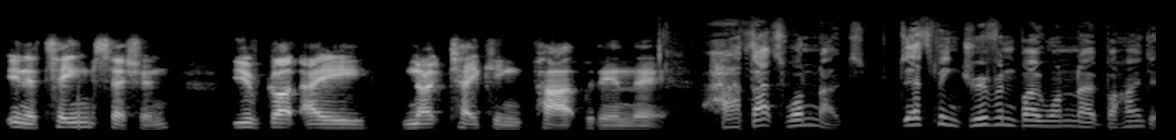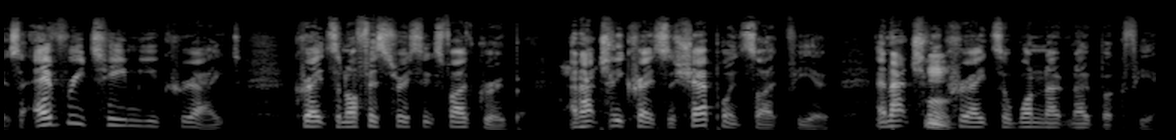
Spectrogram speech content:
in a team session, you've got a note taking part within there? Uh, that's OneNote that's being driven by OneNote behind it. So every team you create creates an Office 365 group and actually creates a SharePoint site for you and actually mm. creates a OneNote notebook for you.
